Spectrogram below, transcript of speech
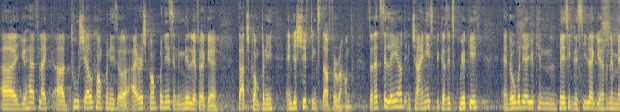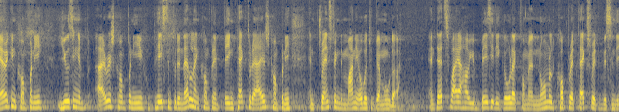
Uh, you have like uh, two shell companies or Irish companies in the middle of like a Dutch company, and you're shifting stuff around. So that's the layout in Chinese because it's quirky. And over there, you can basically see like you have an American company using an Irish company who pays into the Netherlands company, paying back to the Irish company, and transferring the money over to Bermuda. And that's why how you basically go like from a normal corporate tax rate within the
